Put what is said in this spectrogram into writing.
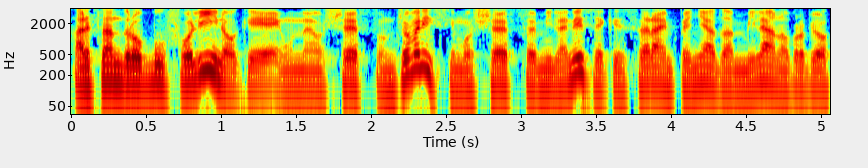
Alessandro Buffolino, che è un chef, un giovanissimo chef milanese che sarà impegnato a Milano, proprio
